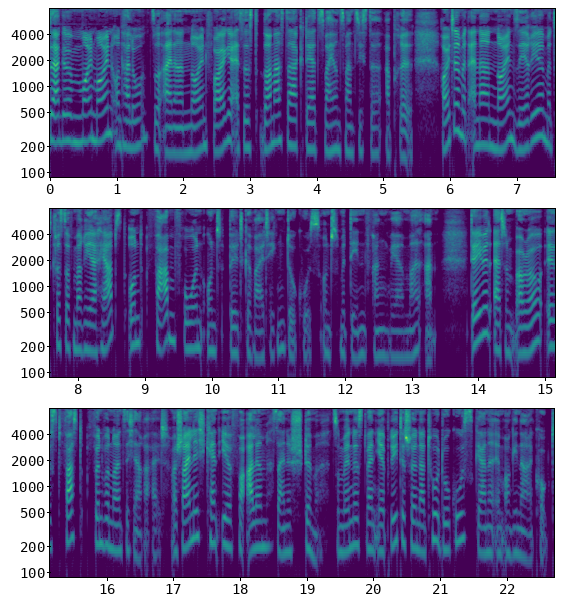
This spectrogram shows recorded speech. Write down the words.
Sage Moin Moin und Hallo zu einer neuen Folge. Es ist Donnerstag, der 22. April. Heute mit einer neuen Serie mit Christoph Maria Herbst und farbenfrohen und bildgewaltigen Dokus. Und mit denen fangen wir mal an. David Attenborough ist fast 95 Jahre alt. Wahrscheinlich kennt ihr vor allem seine Stimme. Zumindest wenn ihr britische Naturdokus gerne im Original guckt.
